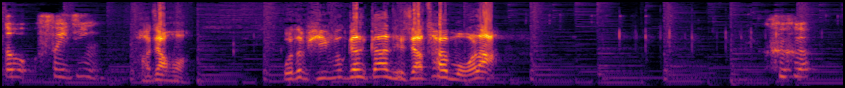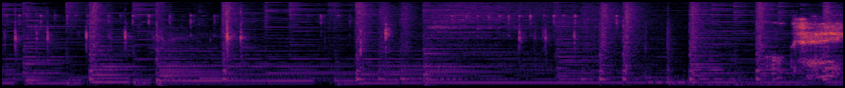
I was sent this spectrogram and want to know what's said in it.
都费劲。好家伙，我的皮肤跟钢铁侠穿模了。呵呵。OK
